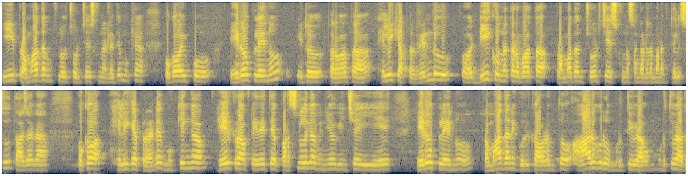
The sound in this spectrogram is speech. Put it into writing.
ఈ ప్రమాదంలో చోటు చేసుకున్నట్లయితే ముఖ్య ఒకవైపు ఏరోప్లేను ఇటు తర్వాత హెలికాప్టర్ రెండు డీకున్న ఢీకొన్న తర్వాత ప్రమాదం చోటు చేసుకున్న సంఘటన మనకు తెలుసు. తాజాగా ఒక హెలికాప్టర్ అంటే ముఖ్యంగా ఎయిర్ క్రాఫ్ట్ ఏదైతే పర్సనల్గా వినియోగించే ఈ ఏ- ఏరోప్లేను ప్రమాదానికి గురి కావడంతో ఆరుగురు మృత్యువ్యా మృత్యువ్యాధ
